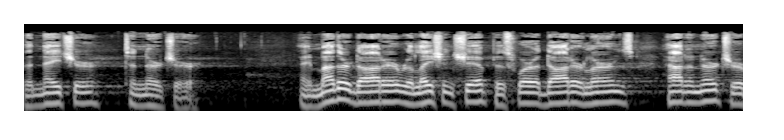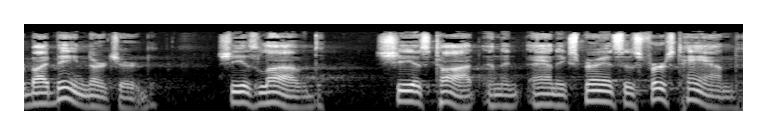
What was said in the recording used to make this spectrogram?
the nature to nurture. A mother daughter relationship is where a daughter learns how to nurture by being nurtured. She is loved, she is taught, and, and experiences firsthand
